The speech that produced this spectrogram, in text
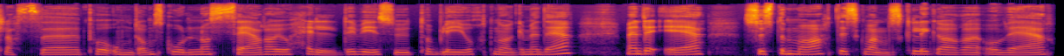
klasse på ungdomsskolen. Nå ser det jo heldigvis ut til å bli gjort noe med det, men det er systematisk vanskeligere å være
